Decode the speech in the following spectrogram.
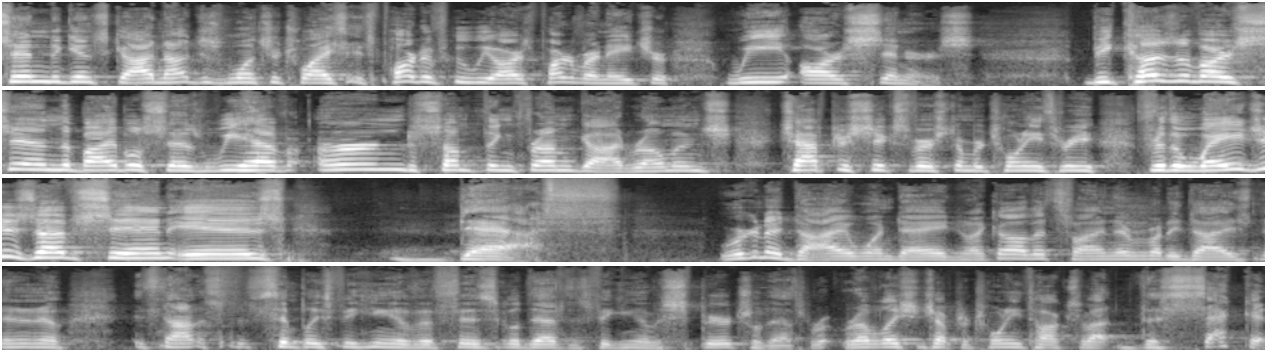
sinned against God, not just once or twice. It's part of who we are, it's part of our nature. We are sinners. Because of our sin, the Bible says we have earned something from God. Romans chapter 6, verse number 23 For the wages of sin is death. We're going to die one day. And you're like, oh, that's fine. Everybody dies. No, no, no. It's not simply speaking of a physical death, it's speaking of a spiritual death. Re- Revelation chapter 20 talks about the second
